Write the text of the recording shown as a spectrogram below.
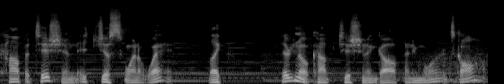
competition, it just went away. Like there's no competition in golf anymore. It's gone.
